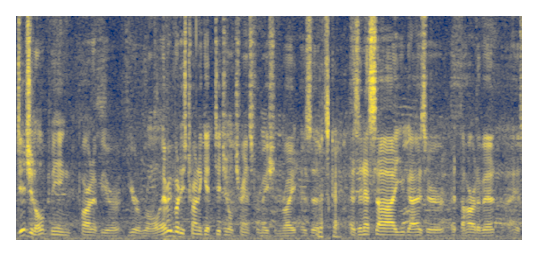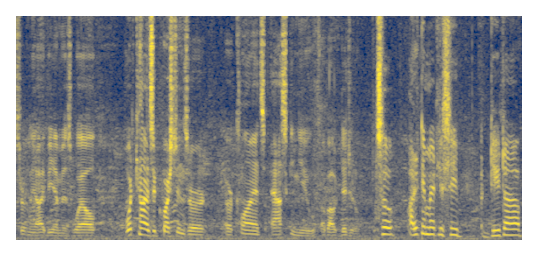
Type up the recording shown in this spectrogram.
digital being part of your, your role, everybody's trying to get digital transformation right. As, a, as an SI, you guys are at the heart of it, certainly IBM as well. What kinds of questions are, are clients asking you about digital? So ultimately, see, data,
